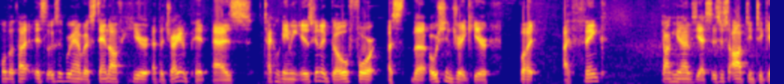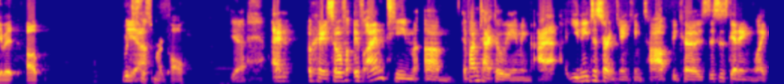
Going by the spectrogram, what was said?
Hold on, thought- it looks like we're gonna have a standoff here at the Dragon Pit as Tackle Gaming is gonna go for us the Ocean Drake here, but I think Donkey Knives, yes, is just opting to give it up, which Yeah. is a smart call. Yeah, and okay so if, if i'm team um if i'm tactical aiming i you need to start ganking top because this is getting like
